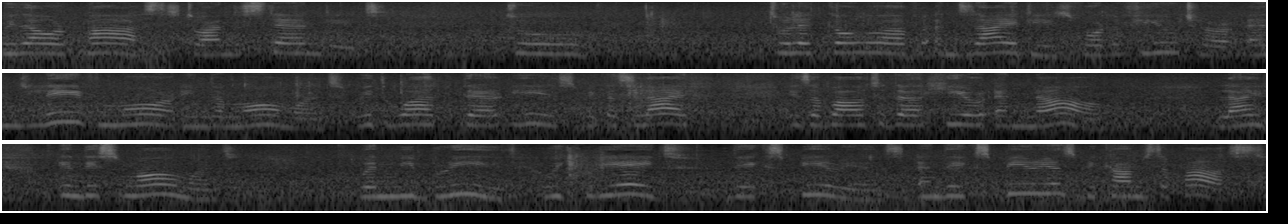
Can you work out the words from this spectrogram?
with our past, to understand it, to to let go of anxieties for the future and live more in the moment with what there is because life is about the here and now. Life in this moment. When we breathe, we create the experience and the experience becomes the past.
